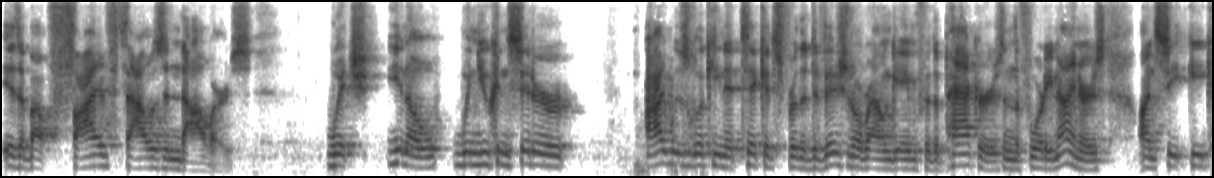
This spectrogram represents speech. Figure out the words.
is about $5,000, which, you know, when you consider I was looking at tickets for the divisional round game for the Packers and the 49ers on SeatGeek.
